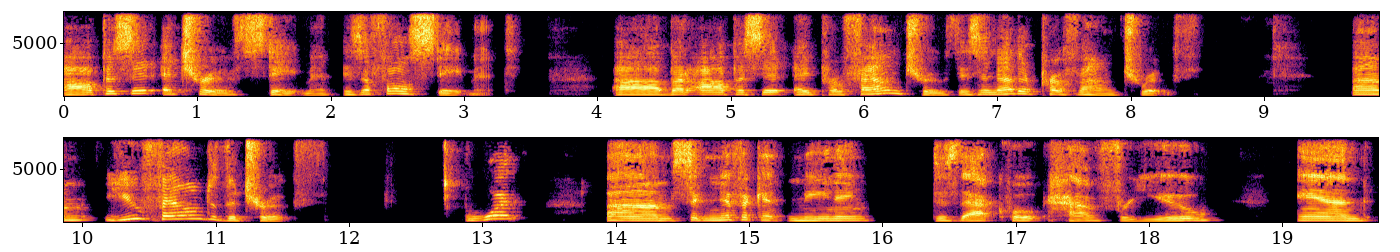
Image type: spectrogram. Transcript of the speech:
opposite a truth statement is a false statement. Uh, but opposite a profound truth is another profound truth. Um, you found the truth. What um, significant meaning does that quote have for you? And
